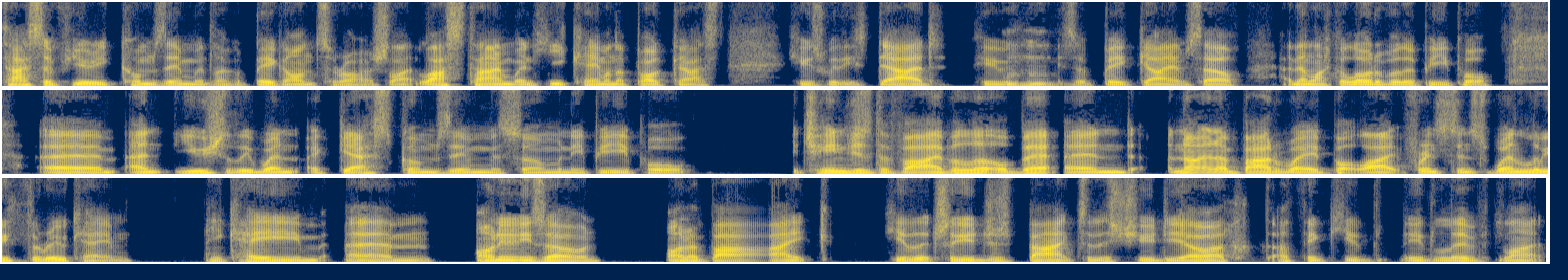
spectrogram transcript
Tyson Fury comes in with like a big entourage. Like last time when he came on the podcast, he was with his dad, who is Mhm. a big guy himself, and then like a load of other people. Um, and usually when a guest comes in with so many people, it changes the vibe a little bit, and not in a bad way. But like for instance, when Louis Theroux came, he came um on his own on a bike. He literally just biked to the studio. I, I think he he lived like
